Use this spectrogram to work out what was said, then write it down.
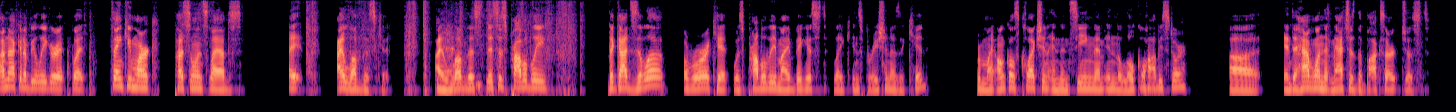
I'm not going to beleaguer it, but thank you, Mark. Pestilence Labs. I I love this kit. I Yeah. love this. This is probably the Godzilla Aurora kit was probably my biggest like inspiration as a kid from my uncle's collection and then seeing them in the local hobby store. Uh and to have one that matches the box art just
